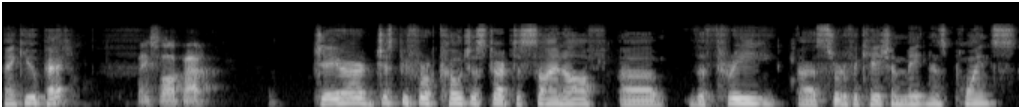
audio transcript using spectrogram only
Thank you, Pat. Thanks a lot, Pat. JR, just before coaches start to sign off, uh, the three uh, certification maintenance points,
